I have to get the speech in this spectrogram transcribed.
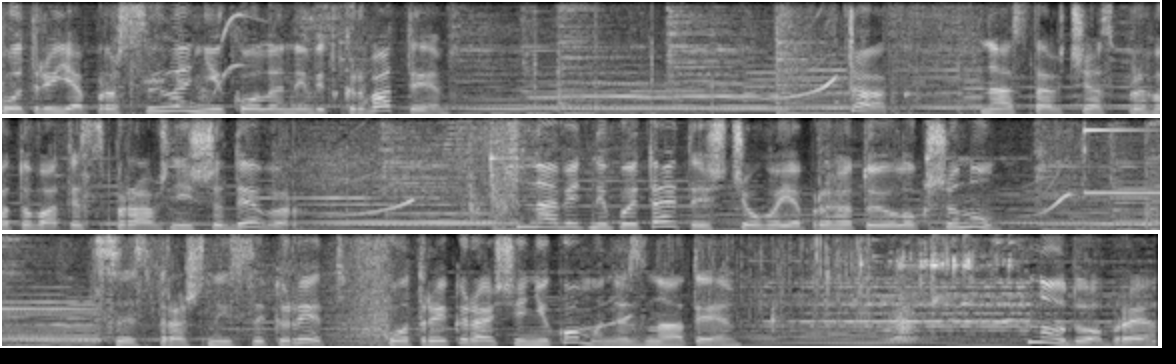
котрі я просила ніколи не відкривати. Так, настав час приготувати справжній шедевр. Навіть не питайте, з чого я приготую локшину. Це страшний секрет, котрий краще нікому не знати. Ну, добре,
